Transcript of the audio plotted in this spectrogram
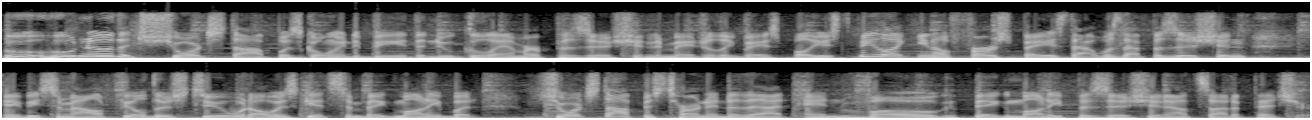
who, who knew that shortstop was going to be the new glamour position in Major League Baseball? It used to be like, you know, first base, that was that position. Maybe some outfielders, too, would always get some big money, but shortstop has turned into that en vogue big money position outside of pitcher.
